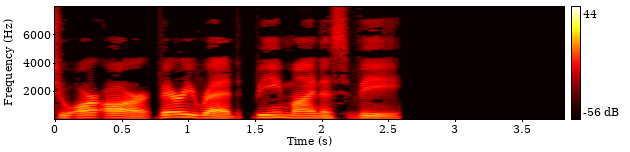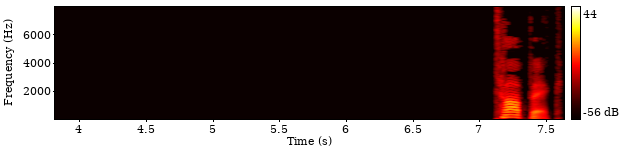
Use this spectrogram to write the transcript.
to RR very red B minus V Topic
